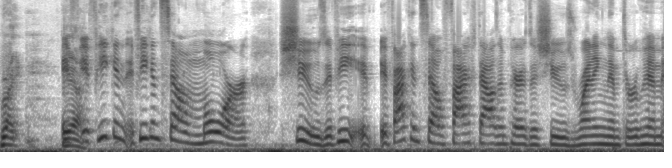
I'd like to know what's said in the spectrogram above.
Right. If, yeah. if he can if he can sell more shoes if he if, if i can sell 5000 pairs of shoes running them through him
